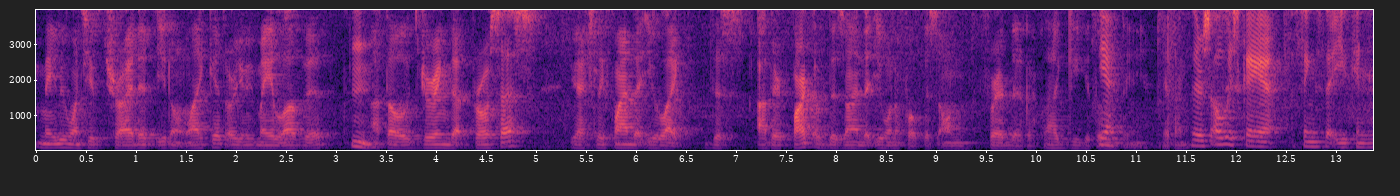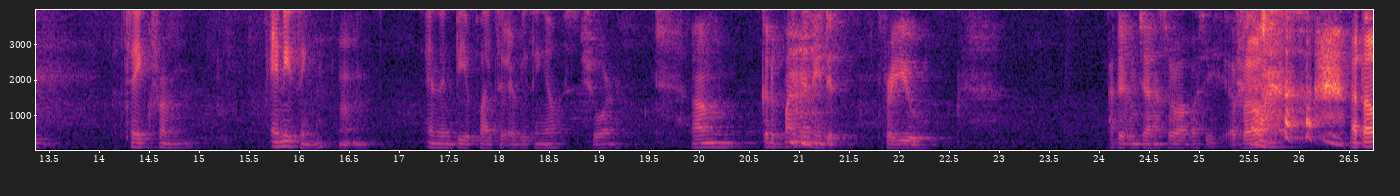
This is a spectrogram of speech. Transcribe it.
maybe once you've tried it, you don't like it, or you may love it. Hmm. Atau during that process, you actually find that you like this other part of design that you want to focus on further lagi gitu Yeah. nantinya. Ya kan? There's always kayak things that you can take from anything Mm-mm. and then be applied to everything else. Sure. Um, kedepannya nih, Dit, for you, ada rencana seru apa sih? Atau atau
